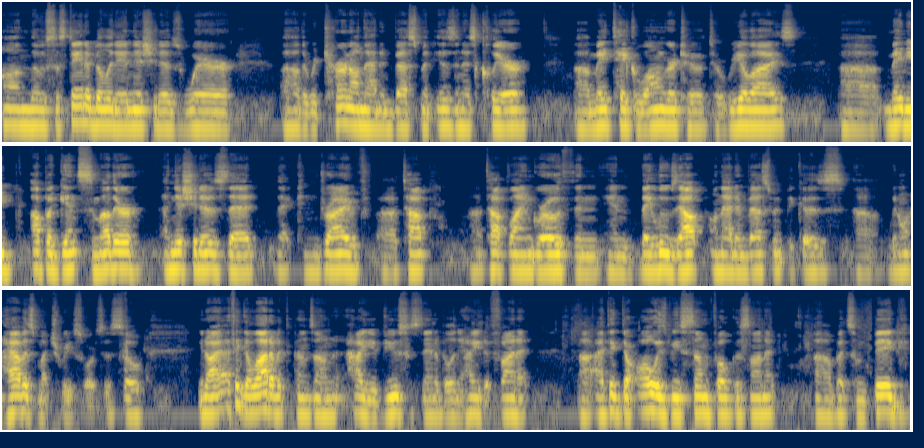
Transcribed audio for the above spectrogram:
on those sustainability initiatives where uh, the return on that investment isn't as clear uh, may take longer to, to realize uh, maybe up against some other initiatives that that can drive uh, top uh, top line growth and, and they lose out on that investment because uh, we don't have as much resources. So, you know, I, I, think a lot of it depends on how you view sustainability how you define it. Uh, I think there'll always be some focus on it, uh, but some big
